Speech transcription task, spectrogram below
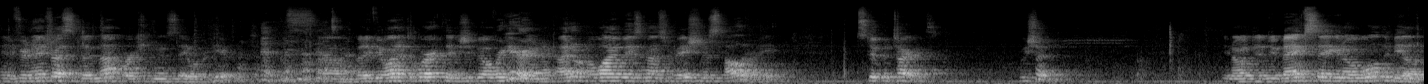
And if you're interested in not working, then stay over here. Um, but if you want it to work, then you should go over here. And I don't know why we as conservationists tolerate stupid targets. We shouldn't. You know, do, do banks say, you know, we'll only be, able,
